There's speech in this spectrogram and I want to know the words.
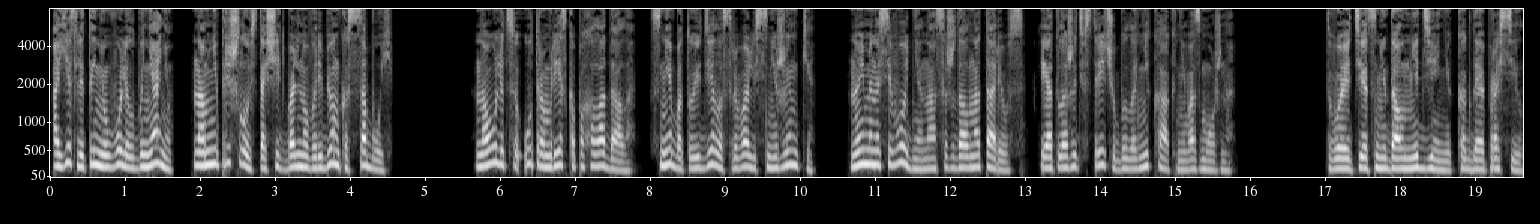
А если ты не уволил бы няню, нам не пришлось тащить больного ребенка с собой. На улице утром резко похолодало. С неба то и дело срывались снежинки. Но именно сегодня нас ожидал нотариус, и отложить встречу было никак невозможно. «Твой отец не дал мне денег, когда я просил,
